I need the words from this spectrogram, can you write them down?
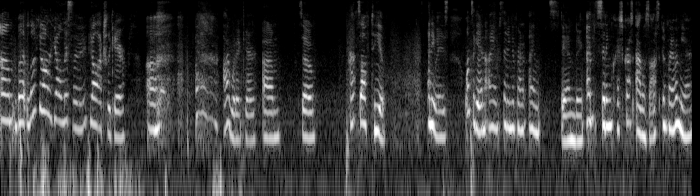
Um, but love y'all if y'all listen, if y'all actually care. Uh, I wouldn't care. Um, so, hats off to you. Anyways, once again, I am standing in front. Of, I'm standing. I'm sitting crisscross applesauce in front of a mirror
